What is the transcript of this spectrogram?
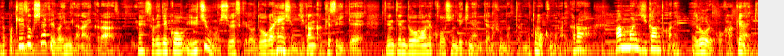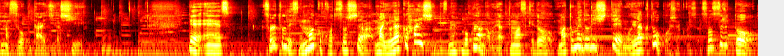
やっぱ継続しなければ意味がないから、ね、それでこう YouTube も一緒ですけど動画編集に時間かけすぎて全然動画をね更新できないみたいな風になったら元も子もないからあんまり時間とかね労力をかけないっていうのはすごく大事だしで、えー、それとですね、もう一個コツとしては、まあ、予約配信ですね。僕なんかもやってますけど、まとめ撮りしてもう予約投稿しておくんですよ。そうすると、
